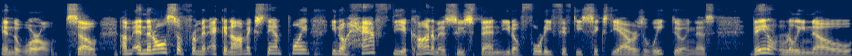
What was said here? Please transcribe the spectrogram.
in the world. So, um, and then also from an economic standpoint, you know, half the economists who spend, you know, 40, 50, 60 hours a week doing this, they don't really know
